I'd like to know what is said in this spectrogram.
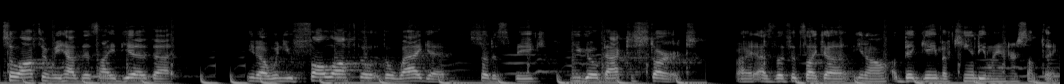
So often we have this idea that you know when you fall off the, the wagon, so to speak, you go back to start, right? As if it's like a you know a big game of Candyland or something.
